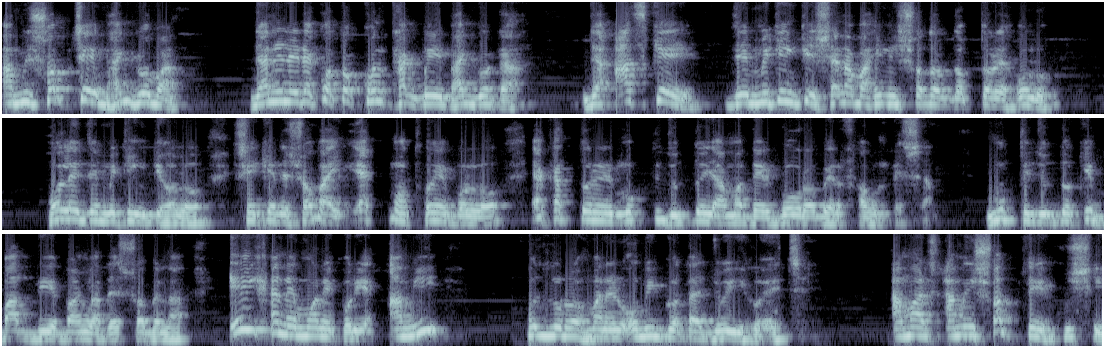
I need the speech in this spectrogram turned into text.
আমি সবচেয়ে ভাগ্যবান। জানি না এটা কতক্ষণ থাকবে এই ভাগ্যটা। যে আজকে যে মিটিংটি সেনাবাহিনীর সদর দপ্তরে হলো হলে যে মিটিংটি হলো, সেখানে সবাই একমত হয়ে বলল, একাত্তরের মুক্তিযুদ্ধই আমাদের গৌরবের ফাউন্ডেশন মুক্তিযুদ্ধকে বাদ দিয়ে বাংলাদেশ হবে না? এইখানে মনে করি আমি ফজলুর রহমানের অভিজ্ঞতা জয়ী হয়েছে। আমার, আমি সবচেয়ে খুশি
